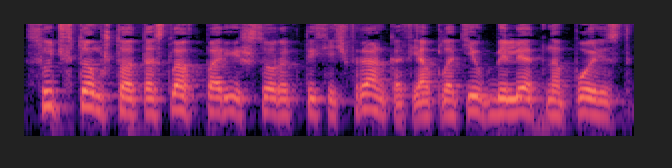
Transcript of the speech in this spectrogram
Суть в том, что отослав в Париж 40 тысяч франков и оплатив билет на поезд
